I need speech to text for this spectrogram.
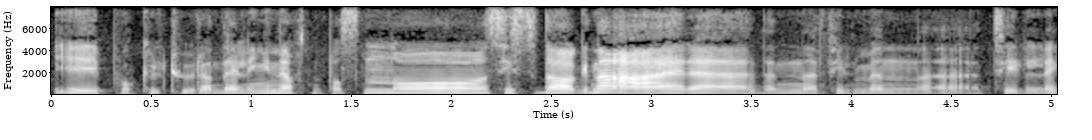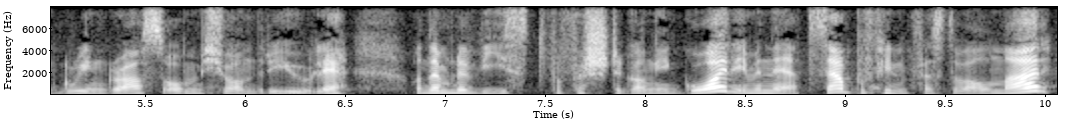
i, på kulturavdelingen i Aftenposten nå siste dagene, er eh, den filmen eh, til Greengrass om 22. juli. Og den ble vist for første gang i går i Venezia, på filmfestivalen der.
